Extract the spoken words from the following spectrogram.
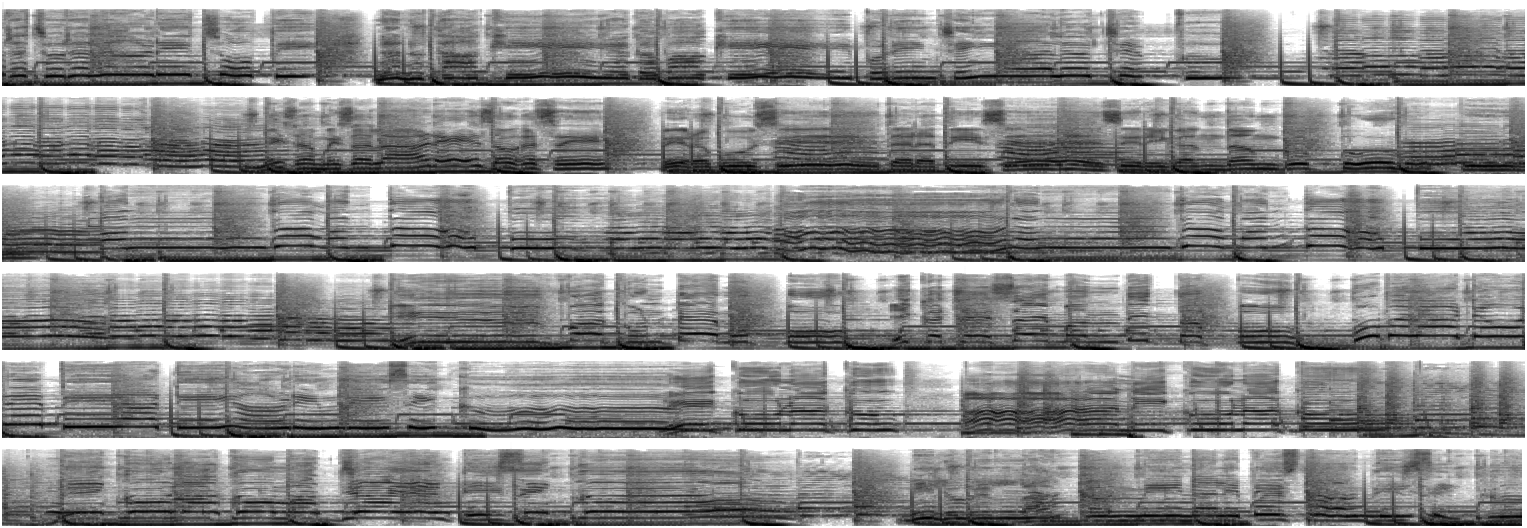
చుర చురలాడే చూపి నన్ను తాకి ఎగబాకి. ఇప్పుడేం చెయ్యాలో చెప్పు. మిసమిసలాడే సొగసే విరబూసి తెర తీసే సిరిగంధం గుప్పు గుప్పు. నీకు నాకు. నీకు నాకు మధ్య ఏంటి సిగ్గు? నిలువెల్లా కమ్మి నలిపేస్తోంది సిగ్గు.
